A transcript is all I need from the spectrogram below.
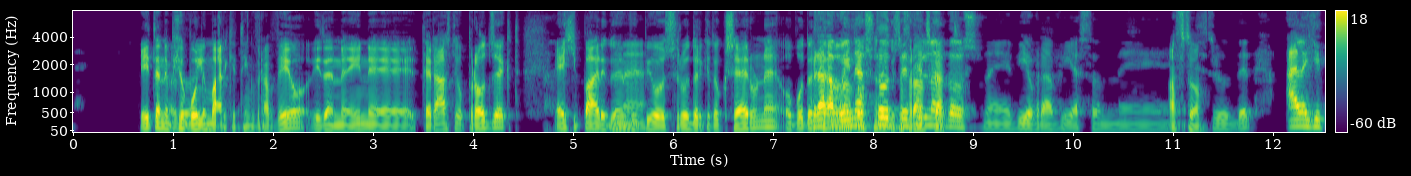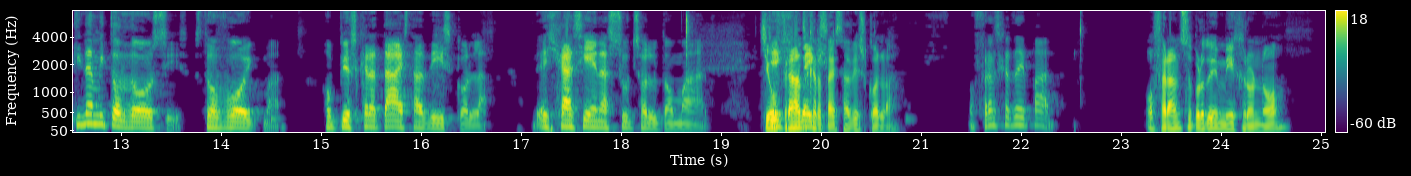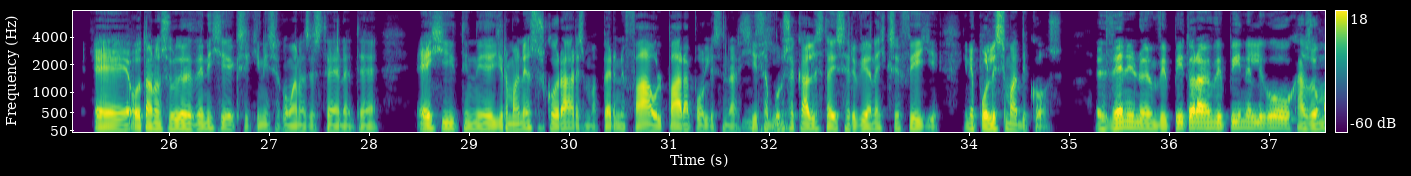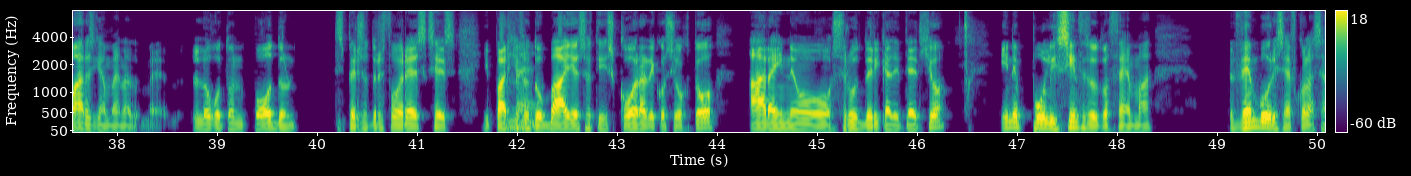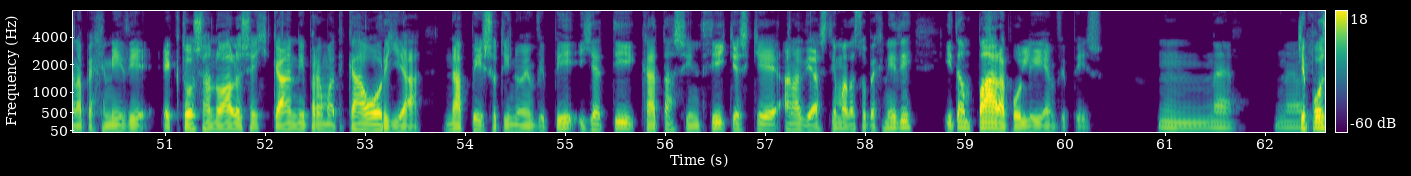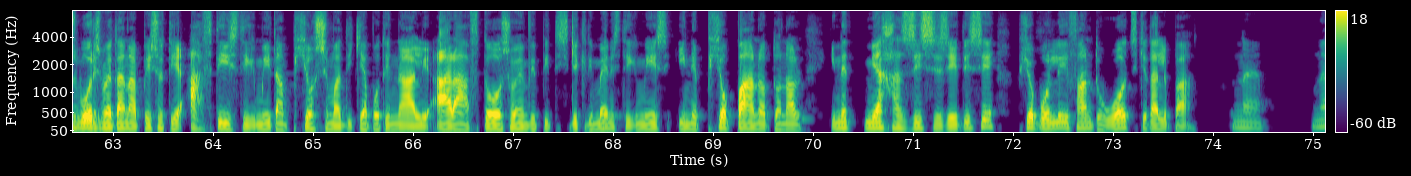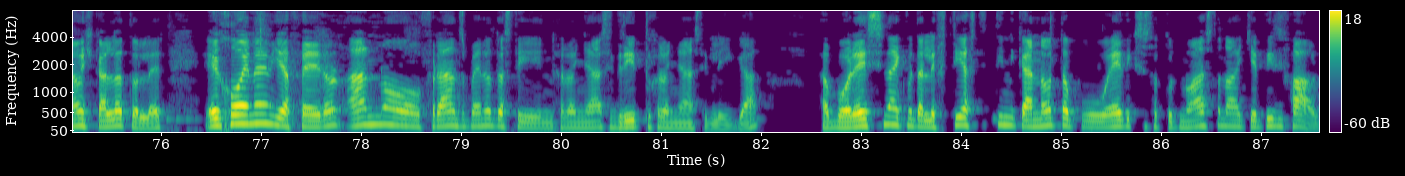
Ήταν πιο πολύ marketing βραβείο, ήταν, είναι τεράστιο project, έχει πάρει το MVP ναι. ο Σρούντερ και το ξέρουν, οπότε Μπράβο, θέλουν να δώσουν αυτό, και στο Δεν να δώσουν δύο βραβεία στον ε, αυτό. Σρούντερ, αλλά γιατί να μην το δώσεις στο Βόιγκτμαν, ο οποίος κρατάει στα δύσκολα; Έχει χάσει ένα σουτ σε όλο το ματς. Και, και ο Φραντς κρατάει στα δύσκολα. Ο Φραντς κρατάει πάντα. Ο Φραντς στο πρώτο ημίχρονο ε, όταν ο Σρούντερ δεν είχε ξεκινήσει ακόμα να ζεσταίνεται, έχει την ε, Γερμανία στο σκοράρισμα. Παίρνει φάουλ πάρα πολύ στην αρχή. Θα μπορούσε κάλλιστα η Σερβία να έχει ξεφύγει. Είναι πολύ σημαντικός. Δεν είναι ο MVP. Τώρα ο MVP είναι λίγο χαζομάρες για μένα. Ε, λόγω των πόντων τις περισσότερες φορές υπάρχει ναι. αυτό το bias ότι σκόραρε 28, άρα είναι ο Σρούντερ ή κάτι τέτοιο. Είναι πολύ σύνθετο το θέμα. Δεν μπορείς εύκολα σε ένα παιχνίδι, εκτός αν ο άλλος έχει κάνει πραγματικά όργια να πεις ότι είναι ο MVP, γιατί κατά συνθήκες και αναδιαστήματα στο παιχνίδι ήταν πάρα πολλοί οι MVPs. ναι. Ναι, και πώς μπορείς μετά να πεις ότι αυτή η στιγμή ήταν πιο σημαντική από την άλλη, άρα αυτός ο MVP της συγκεκριμένης στιγμής είναι πιο πάνω από τον άλλο. Είναι μια χαζή συζήτηση, πιο πολύ fan του watch κτλ. Ναι. Ναι, όχι, καλά το λες. Έχω ένα ενδιαφέρον, αν ο Φραντς μπαίνοντα στην, χρονιά, στην τρίτη του χρονιά στη Λίγκα, θα μπορέσει να εκμεταλλευτεί αυτή την ικανότητα που έδειξε στο τουρνουά στο να κερδίζει φάουλ.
